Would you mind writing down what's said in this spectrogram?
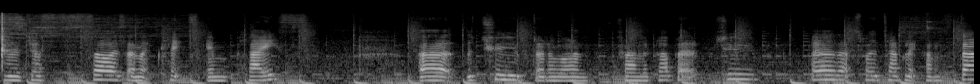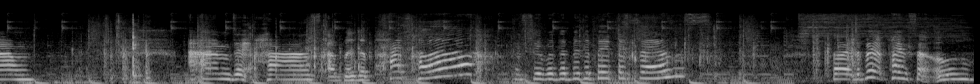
to adjust the size and it clicks in place uh, the tube, don't know why I'm trying to look up it, tube, there, that's where the tablet comes down. And it has a bit of pepper. Let's see what the bit of paper says. So the bit of paper oh,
